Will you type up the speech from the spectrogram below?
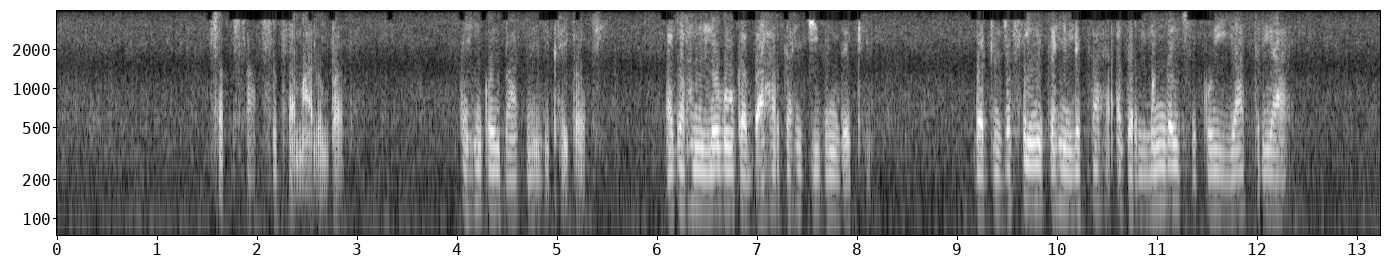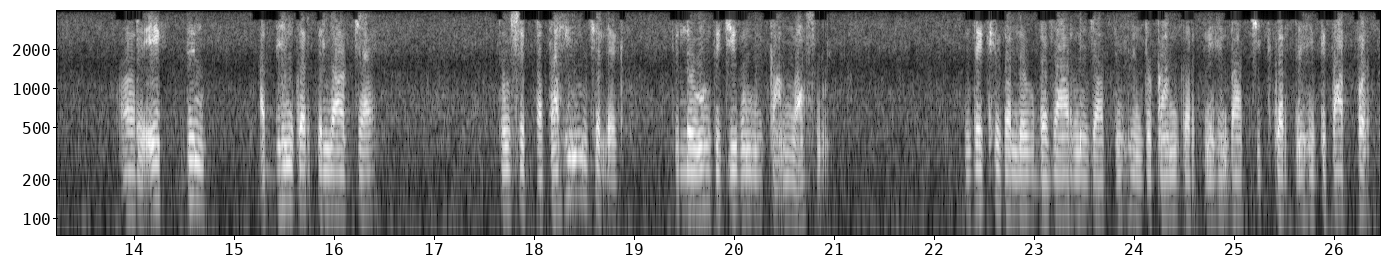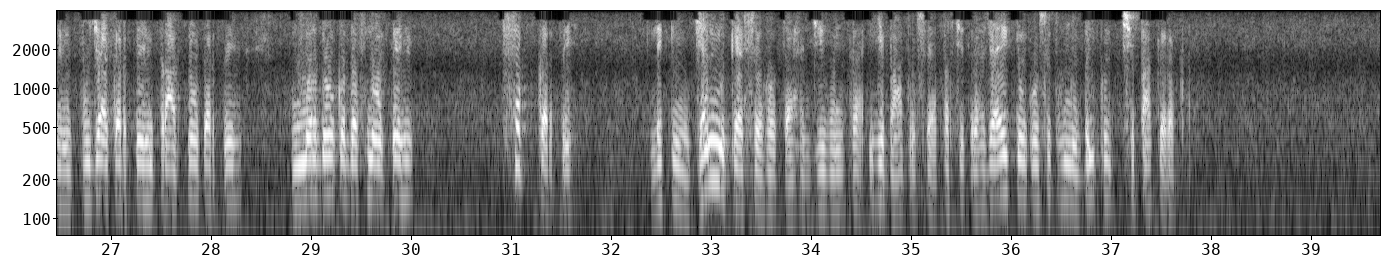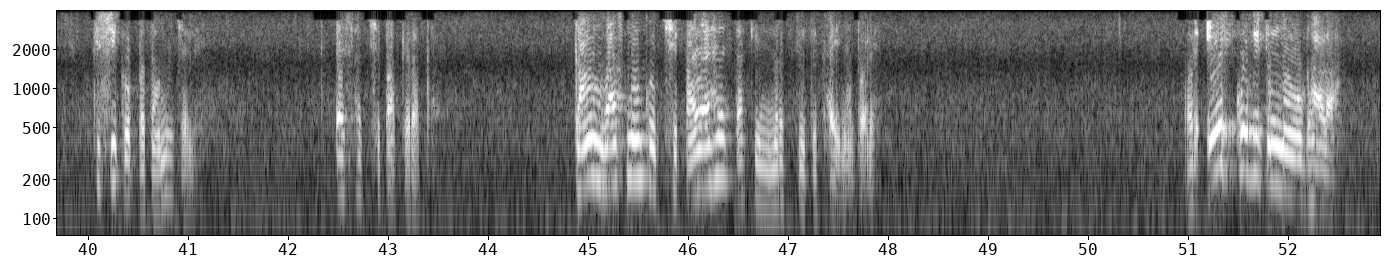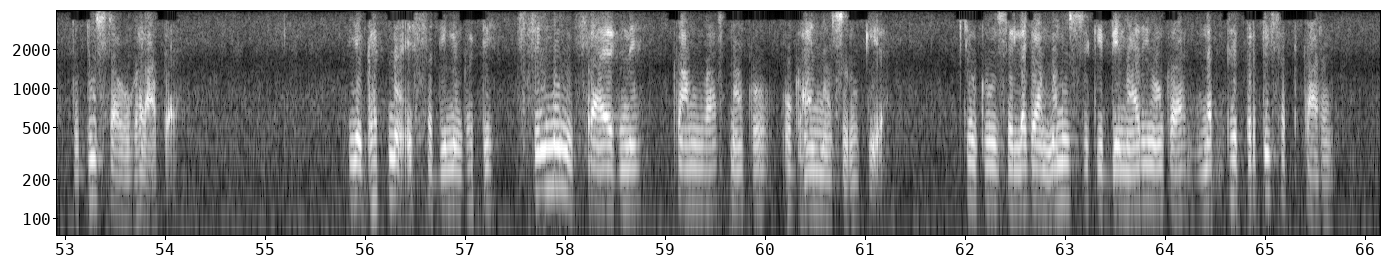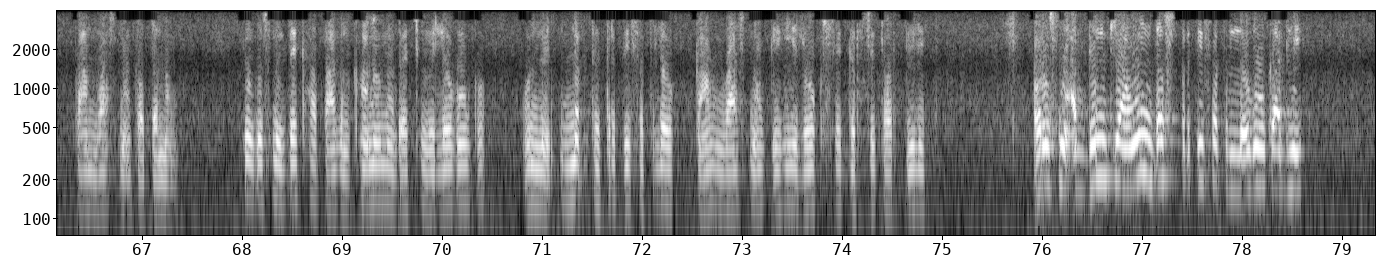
सब साफ़ सुथरा मालूम पड़ता। कहीं कोई बात नहीं दिखाई पड़ती। अगर हम लोगों का बाहर का ही जीवन देखें, बट रसल ने कहीं लिखा है, अगर मंगल से कोई यात्री आए और एक दिन अध्ययन करके लौट जाए तो उसे पता ही नहीं चलेगा कि लोगों के जीवन में काम वासना देखेगा लोग बाज़ार में जाते हैं, दुकान करते हैं, बातचीत करते हैं, किताब पढ़ते हैं, पूजा करते हैं, प्रार्थना करते हैं, मुर्दों को दफनाते हैं, सब करते हैं। लेकिन जन्म कैसे होता है जीवन का, ये बात उसे अपरिचित रह जाएगी, क्योंकि उसे तो हमने बिल्कुल छिपा के रखा। किसी को पता न चले, ऐसा छिपा के रखा। काम वासना को छिपाया है ताकि मृत्यु दिखाई न पड़े। और एक को भी तुमने उघाड़ा तो दूसरा उघड़ आता है। ये घटना इस सदी में घटी। सिंगमन फ्रायड ने काम वासना को उघाड़ना शुरू किया, क्योंकि उसे लगा मनुष्य की बीमारियों का नब्बे प्रतिशत कारण काम वासना का दमन। क्योंकि उसने देखा पागल खानों में बैठे हुए लोगों को, उनमें नब्बे प्रतिशत लोग काम वासना के ही रोग से ग्रसित और पीड़ित। और उसने अध्ययन किया, उन दस प्रतिशत लोगों का भी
